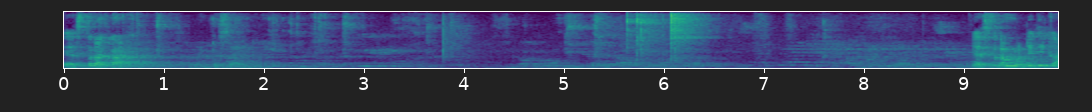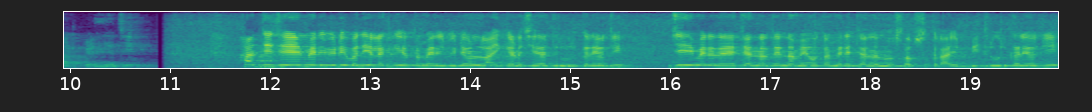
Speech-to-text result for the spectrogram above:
ਇਸ ਤਰ੍ਹਾਂ ਕਾਟ ਫਰੰਟ ਸਾਈਡ ਇਸ ਤਰ੍ਹਾਂ ਮੋਢੇ ਦੀ ਕਾਟ ਪੈਣੀ ਹੈ ਜੀ ਹਾਂਜੀ, ਜੇ ਮੇਰੀ ਵੀਡੀਓ ਵਧੀਆ ਲੱਗੀ ਹੋ ਤਾਂ ਮੇਰੀ ਵੀਡੀਓ ਨੂੰ ਲਾਈਕ ਐਂਡ ਸ਼ੇਅਰ ਜ਼ਰੂਰ ਕਰਿਓ ਜੀ। ਜੇ ਮੇਰੇ ਚੈਨਲ ਤੇ ਨਵੇਂ ਹੋ ਤਾਂ ਮੇਰੇ ਚੈਨਲ ਨੂੰ ਸਬਸਕ੍ਰਾਈਬ ਵੀ ਜ਼ਰੂਰ ਕਰਿਓ ਜੀ।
